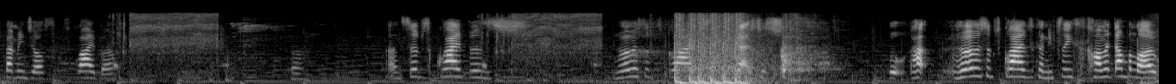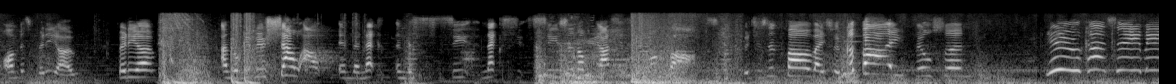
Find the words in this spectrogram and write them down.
that means you're a subscriber. Uh, and subscribers, whoever subscribes gets well, Whoever subscribes, can you please comment down below on this video, video, and we'll give you a shout out in the next in the se- next season of Reaction to Bombs, later. Goodbye, Wilson. You can see me.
